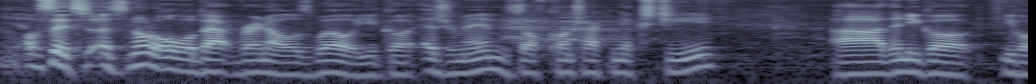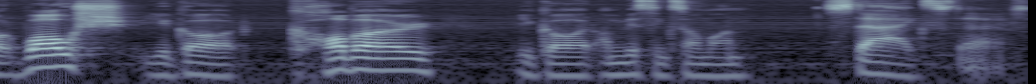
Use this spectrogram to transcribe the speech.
Yeah. Obviously, it's, it's not all about Renault as well. You've got Ezra Mam, who's off contract next year. Uh, then you got you got Walsh, you got Cobbo, you got I'm missing someone, Stags, Stags.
